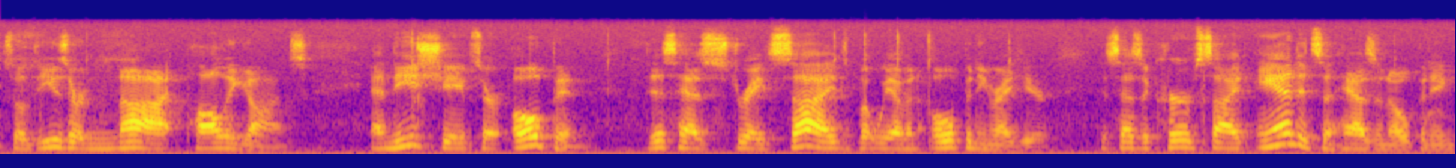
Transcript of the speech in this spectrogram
So these are not polygons. And these shapes are open. This has straight sides, but we have an opening right here. This has a curved side and it has an opening,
